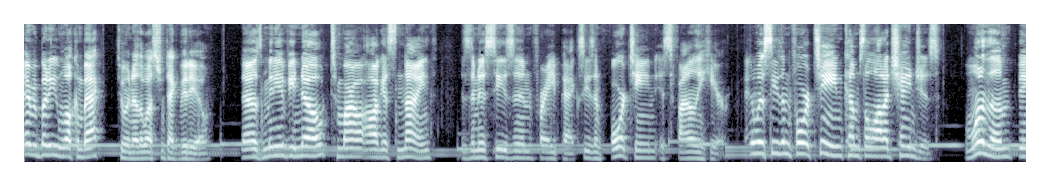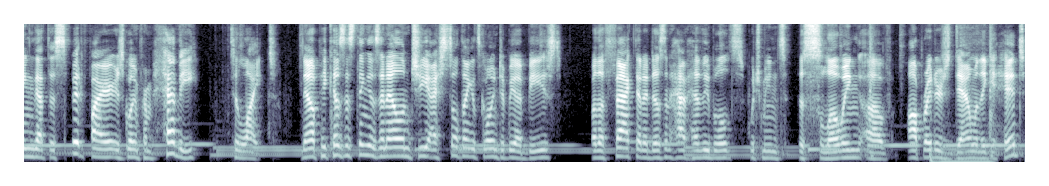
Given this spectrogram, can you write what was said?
Hey everybody and welcome back to another Westerntech video. Now as many of you know, tomorrow August 9th is the new season for Apex. Season 14 is finally here. And with season 14 comes a lot of changes. One of them being that the Spitfire is going from heavy to light. Now because this thing is an LMG, I still think it's going to be a beast, but the fact that it doesn't have heavy bullets, which means the slowing of operators down when they get hit,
